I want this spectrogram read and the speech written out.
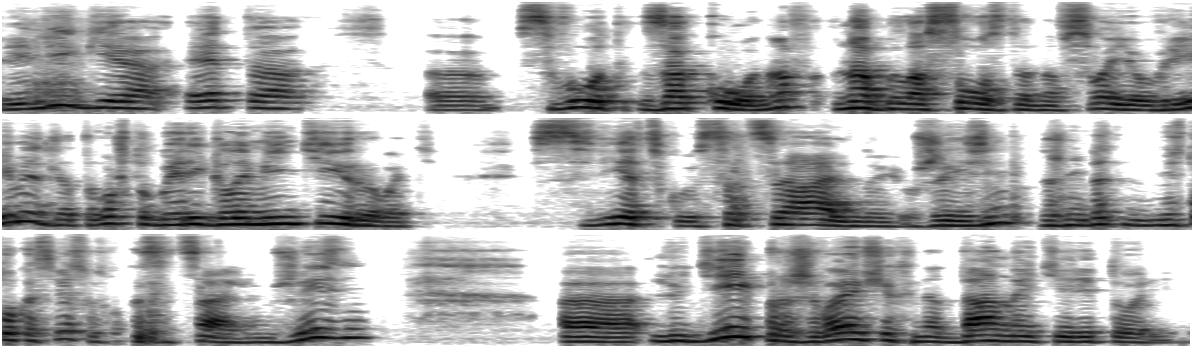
Религия – это свод законов, она была создана в свое время для того, чтобы регламентировать светскую, социальную жизнь, даже не, не столько светскую, сколько социальную жизнь э, людей, проживающих на данной территории.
